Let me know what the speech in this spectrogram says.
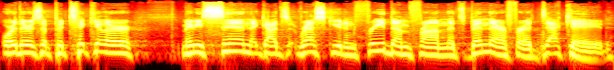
or there's a particular maybe sin that God's rescued and freed them from that's been there for a decade.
